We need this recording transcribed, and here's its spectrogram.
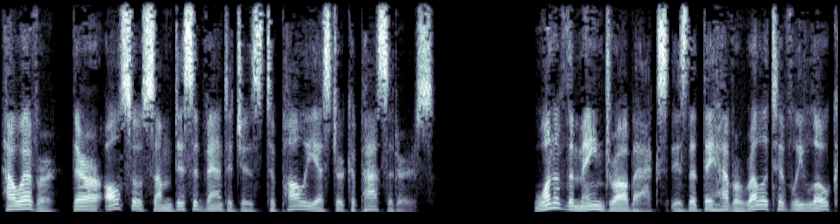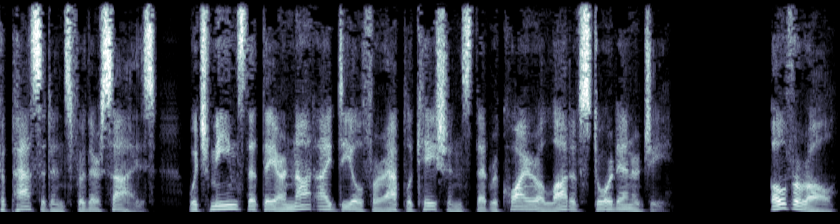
However, there are also some disadvantages to polyester capacitors. One of the main drawbacks is that they have a relatively low capacitance for their size, which means that they are not ideal for applications that require a lot of stored energy. Overall,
